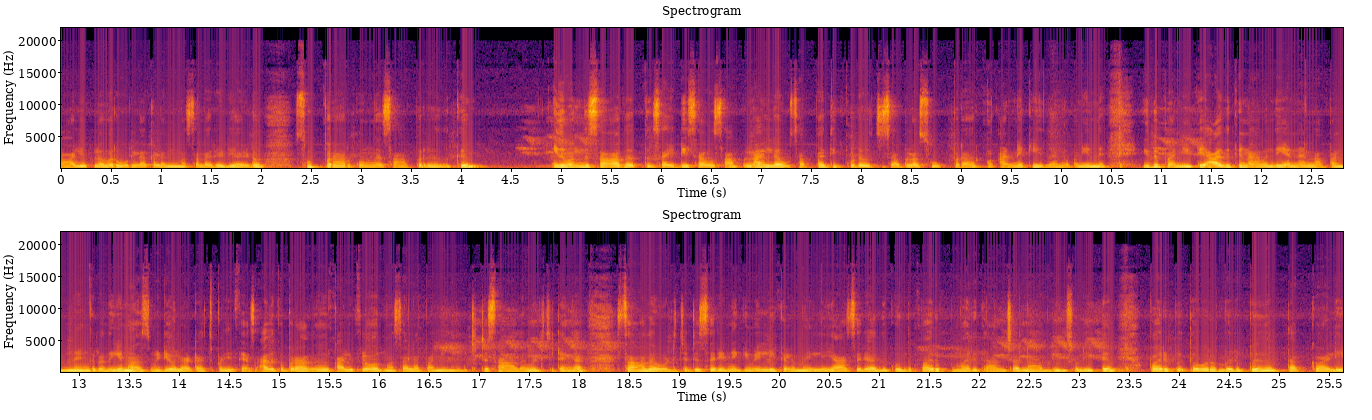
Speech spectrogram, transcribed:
காலிஃப்ளவர் உருளைக்கிழங்கு மசாலா ரெடி ஆகிடும் சூப்பராக இருக்குங்க சாப்பிட்றதுக்கு. இது வந்து சாதத்துக்கு சைடிஷாகவும் சாப்பிட்லாம். இல்லை சப்பாத்திக்கு கூட வச்சு சாப்பிட்லாம். சூப்பராக இருக்கும். அன்னைக்கு இதாங்க பண்ணியிருந்தேன். இது பண்ணிவிட்டு அதுக்கு நான் வந்து என்னெல்லாம் பண்ணேங்கிறதையும் நான் வீடியோவில் அட்டாச் பண்ணியிருக்கேன். அதுக்கப்புறம் அது காலிஃப்ளவர் மசாலா பண்ணி முடிச்சுட்டு சாதம் வடிச்சிட்டேங்க. சாதம் வடிச்சிட்டு சரி இன்றைக்கி வெள்ளிக்கிழமை இல்லையா? சரி அதுக்கு வந்து பருப்பு மாதிரி தாளிச்சிடலாம் அப்படின்னு சொல்லிட்டு பருப்பு துவரம் பருப்பு தக்காளி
